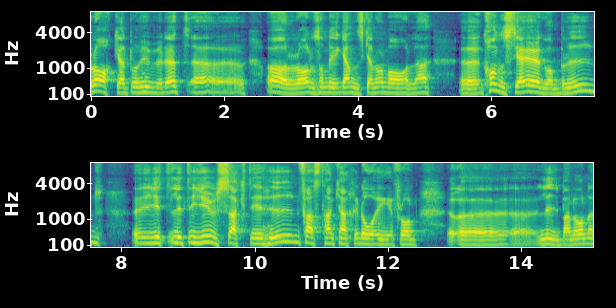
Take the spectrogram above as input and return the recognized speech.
rakad på huvudet, eh, öron som är ganska normala, eh, konstiga ögonbryn, eh, lite- ljusaktig hyn fast han kanske då är från eh, Libanon eller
